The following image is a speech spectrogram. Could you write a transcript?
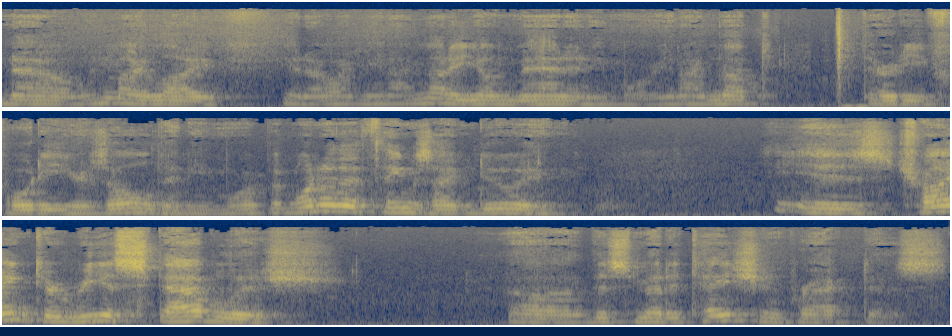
now in my life. You know, I mean, I'm not a young man anymore. You know, I'm not 30, 40 years old anymore. But one of the things I'm doing is trying to reestablish uh, this meditation practice,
